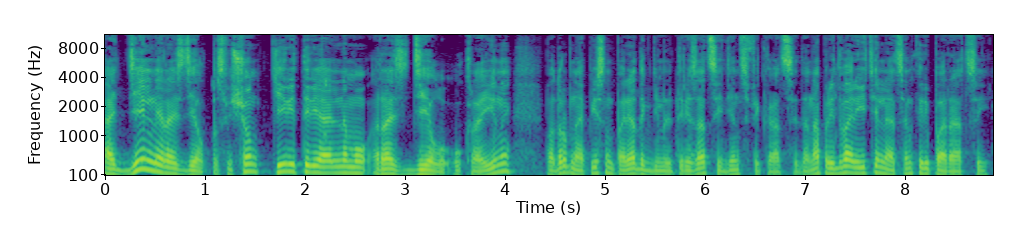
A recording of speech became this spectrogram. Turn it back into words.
Отдельный раздел посвящен территориальному разделу Украины. Подробно описан порядок демилитаризации и денацификации. Дана предварительная оценка репараций.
